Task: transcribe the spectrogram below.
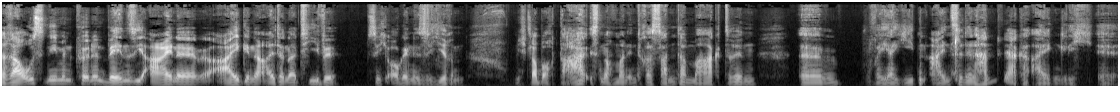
rausnehmen können, wenn sie eine eigene Alternative sich organisieren. Und ich glaube, auch da ist nochmal ein interessanter Markt drin, äh, wo wir ja jeden einzelnen Handwerker eigentlich äh,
